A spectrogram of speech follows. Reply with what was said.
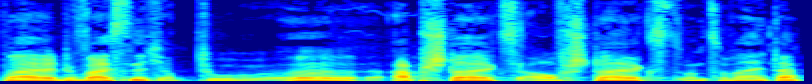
Weil du weißt nicht, ob du äh, absteigst, aufsteigst und so weiter.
